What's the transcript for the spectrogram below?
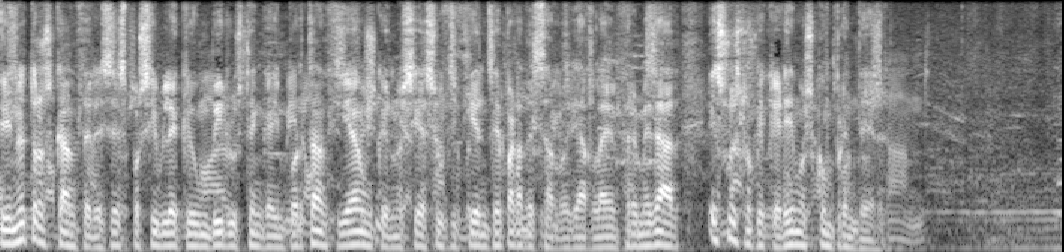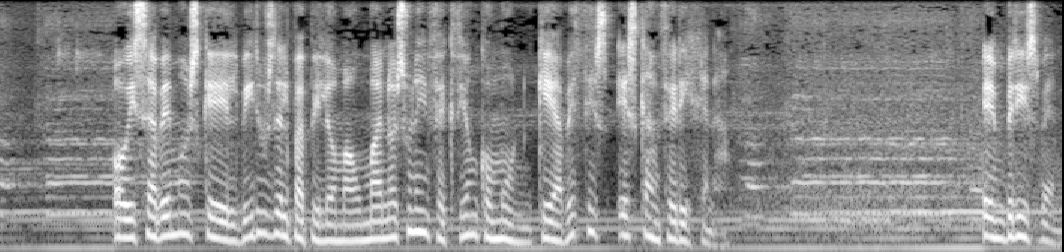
En otros cánceres es posible que un virus tenga importancia, aunque no sea suficiente para desarrollar la enfermedad. Eso es lo que queremos comprender. Hoy sabemos que el virus del papiloma humano es una infección común que a veces es cancerígena. En Brisbane,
